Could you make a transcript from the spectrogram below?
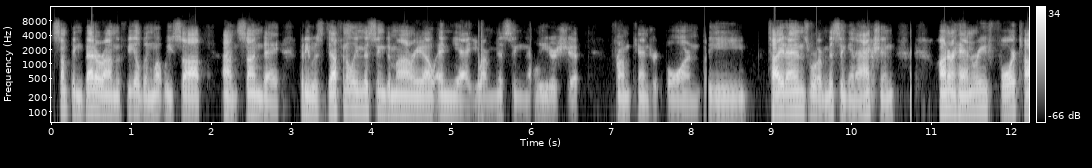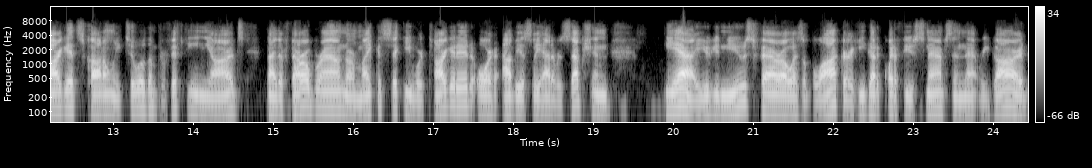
something better on the field than what we saw on Sunday. But he was definitely missing Demario, and yeah, you are missing that leadership from Kendrick Bourne. The tight ends were missing in action. Hunter Henry, four targets, caught only two of them for 15 yards. Neither Pharaoh Brown nor Mike Gesicki were targeted or obviously had a reception. Yeah, you can use Pharaoh as a blocker. He got quite a few snaps in that regard.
